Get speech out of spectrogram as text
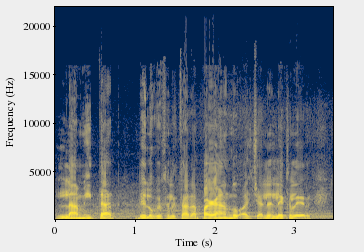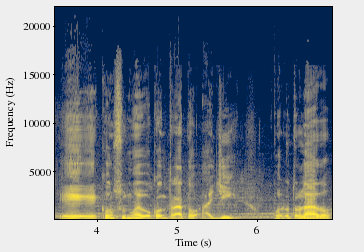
la mitad de lo que se le estará pagando a Charles Leclerc eh, con su nuevo contrato allí. Por otro lado,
